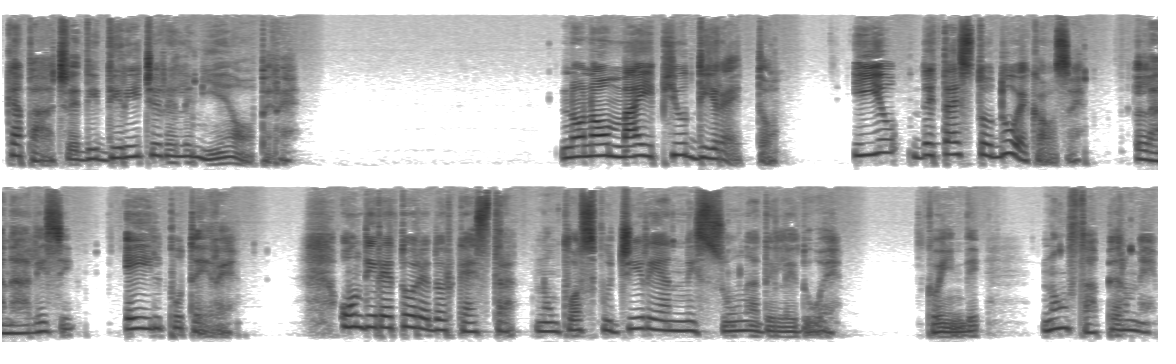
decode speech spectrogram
capace di dirigere le mie opere. Non ho mai più diretto. Io detesto due cose, l'analisi e il potere. Un direttore d'orchestra non può sfuggire a nessuna delle due quindi non fa per me.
